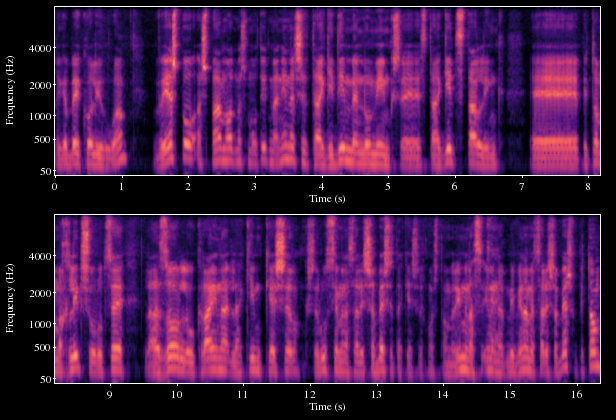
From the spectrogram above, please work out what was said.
לגבי כל אירוע. ויש פה השפעה מאוד משמעותית מעניינת של תאגידים בינלאומיים, כשתאגיד סטארלינק אה, פתאום מחליט שהוא רוצה לעזור לאוקראינה להקים קשר, כשרוסיה מנסה לשבש את הקשר, כמו שאתה אומר. אם, כן. מבינה מנסה לשבש, ופתאום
